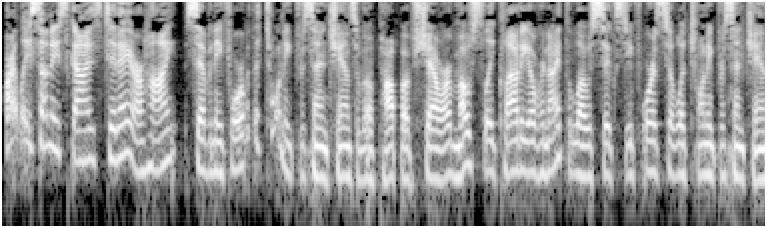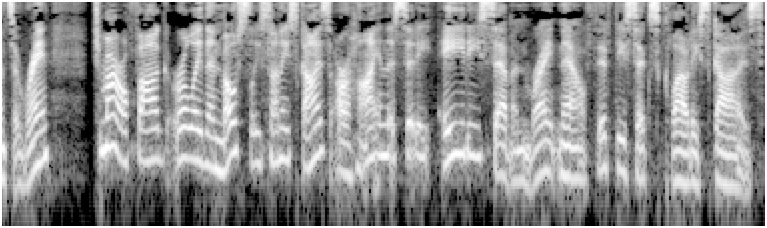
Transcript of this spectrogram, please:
Partly sunny skies today are high 74 with a 20% chance of a pop-up shower. Mostly cloudy overnight, the low 64, still a 20% chance of rain. Tomorrow, fog early, then mostly sunny skies are high in the city, 87 right now, 56 cloudy skies.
